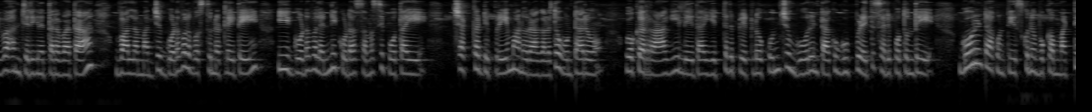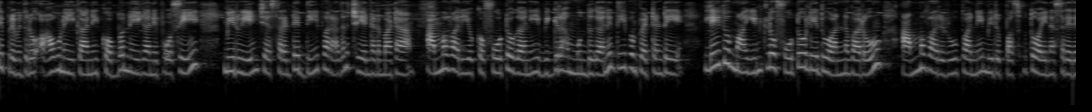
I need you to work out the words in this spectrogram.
వివాహం జరిగిన తర్వాత వాళ్ళ మధ్య గొడవలు వస్తున్నట్లయితే ఈ గొడవలన్నీ కూడా సమస్యపోతాయి చక్కటి ప్రేమానురాగాలతో ఉంటారు. ఒక రాగి లేదా ఇత్తడి ప్లేట్లో కొంచెం గోరింటాకు గుప్పిడైతే సరిపోతుంది. గోరింటాకును తీసుకుని ఒక మట్టి ప్రమిదలో ఆవు నెయ్యి కానీ కొబ్బరి నెయ్యి కానీ పోసి మీరు ఏం చేస్తారంటే దీపారాధన చేయండి అనమాట అమ్మవారి యొక్క ఫోటో కానీ విగ్రహం ముందు కానీ దీపం పెట్టండి. లేదు మా ఇంట్లో ఫోటో లేదు అన్నవారు అమ్మవారి రూపాన్ని మీరు పసుపుతో అయినా సరే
